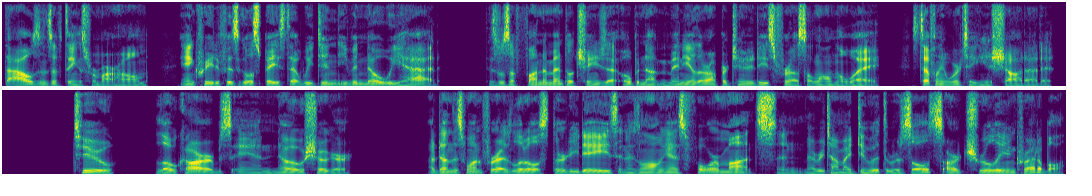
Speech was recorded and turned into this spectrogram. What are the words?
thousands of things from our home and create a physical space that we didn't even know we had. This was a fundamental change that opened up many other opportunities for us along the way. It's definitely worth taking a shot at it. Two, low carbs and no sugar. I've done this one for as little as 30 days and as long as four months, and every time I do it, the results are truly incredible.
